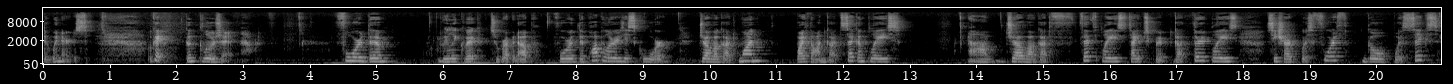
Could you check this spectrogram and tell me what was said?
the winners. Okay, conclusion. For the really quick to wrap it up, for the popularity score, Java got one, Python got second place, um, Java got fifth place, TypeScript got third place, C Sharp was fourth, Go was sixth.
